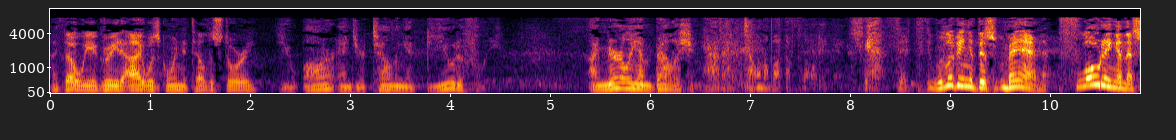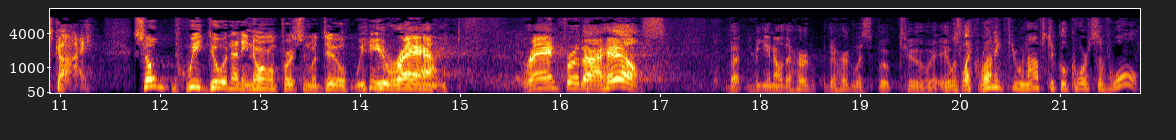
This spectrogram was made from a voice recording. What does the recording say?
I thought we agreed I was going to tell the story. you are, and you're telling it beautifully. I'm merely embellishing. At. Tell him about the floating. Yeah, we're looking at this man floating in the sky. So we do what any normal person would do. We ran. ran for the hills. But, but you know, the herd, the herd was spooked too. It was like running through an obstacle course of wool.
